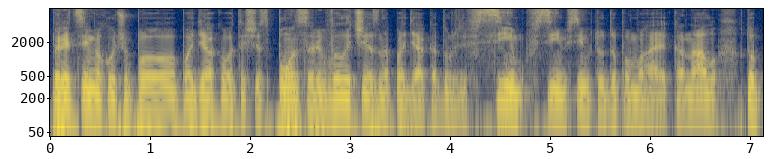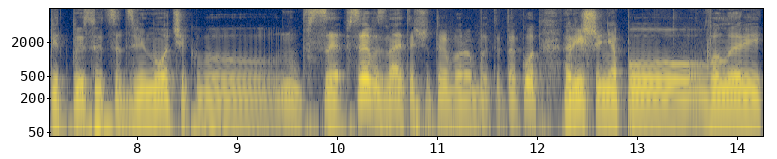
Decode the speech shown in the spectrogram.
Перед цим я хочу по- подякувати ще спонсорів. Величезна подяка, друзі. Всім, всім, всім, хто допомагає каналу, хто підписується, дзвіночок. е, Ну, все, все ви знаєте, що треба робити. Так от, рішення по Валерії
